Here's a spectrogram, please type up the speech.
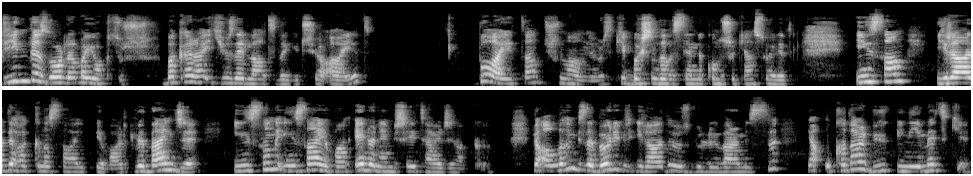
dinde zorlama yoktur. Bakara 256'da geçiyor ayet. Bu ayetten şunu anlıyoruz ki başında da seninle konuşurken söyledik. İnsan irade hakkına sahip bir varlık ve bence insanı insan yapan en önemli şey tercih hakkı. Ve Allah'ın bize böyle bir irade özgürlüğü vermesi ya o kadar büyük bir nimet ki.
